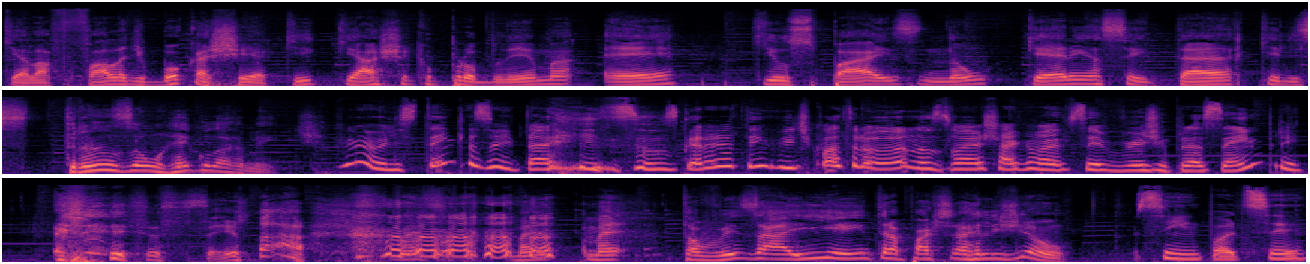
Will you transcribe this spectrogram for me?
Que ela fala de boca cheia aqui que acha que o problema é que os pais não querem aceitar que eles transam regularmente. Meu, eles têm que aceitar isso. Os caras já têm 24 anos, vai achar que vai ser virgem pra sempre? Sei lá. Mas, mas- mas talvez aí entre a parte da religião. Sim, pode ser.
